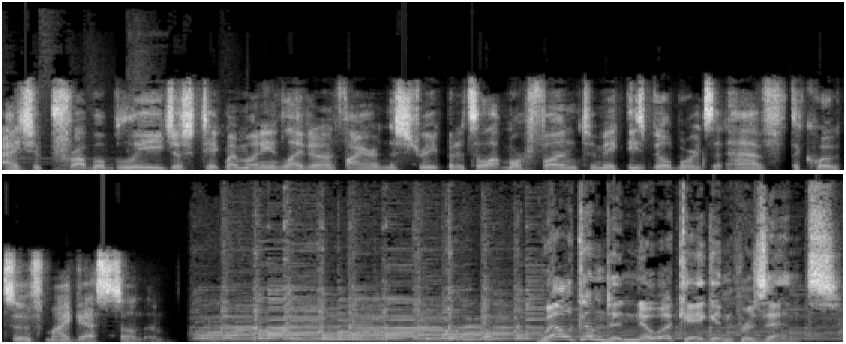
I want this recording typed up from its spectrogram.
I should probably just take my money and light it on fire in the street, but it's a lot more fun to make these billboards that have the quotes of my guests on them. Welcome to Noah Kagan Presents.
